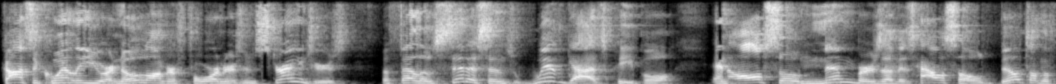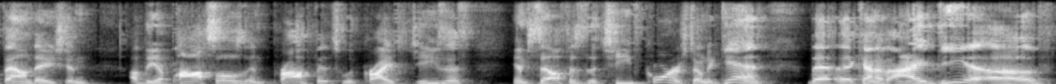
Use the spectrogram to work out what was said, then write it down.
consequently, you are no longer foreigners and strangers, but fellow citizens with God's people, and also members of his household, built on the foundation of the apostles and prophets with Christ Jesus himself as the chief cornerstone. Again, that, that kind of idea of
